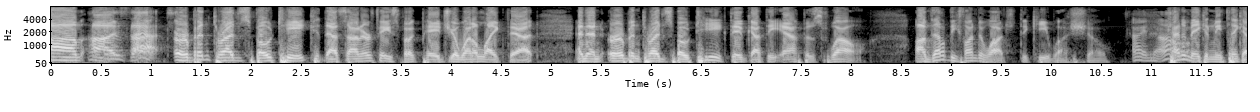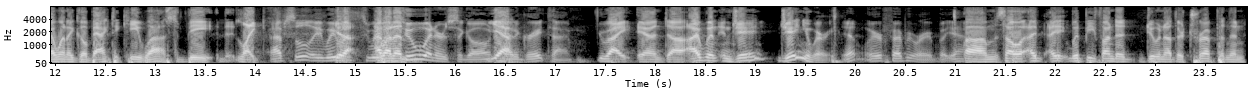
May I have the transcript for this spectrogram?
Um, How uh, is that? uh, Urban Threads Boutique. That's on our Facebook page. You'll want to like that. And then Urban Threads Boutique. They've got the app as well. Um, that'll be fun to watch the Key West show. I know. Kind of making me think I want to go back to Key West. Be like Absolutely. We Yeah, went, we I went wanna- two winters ago and Yeah. had a great time. Right. And uh, I went in Jan- January. Yep, we were February, but yeah. Um, so I, I, it would be fun to do another trip, and then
